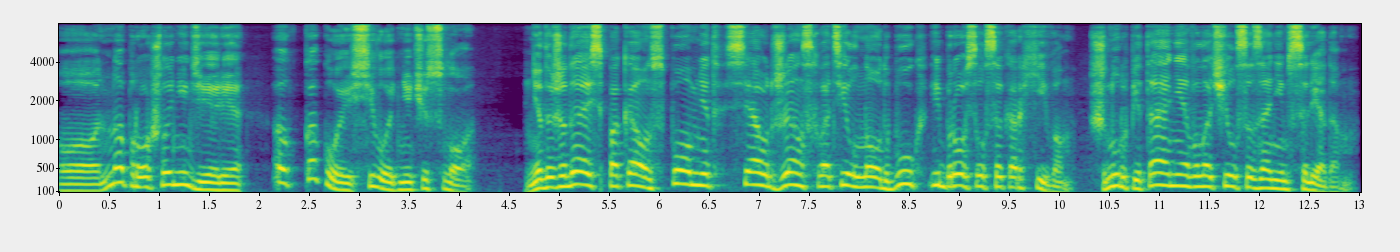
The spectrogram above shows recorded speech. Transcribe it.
О, на прошлой неделе. А какое сегодня число? Не дожидаясь, пока он вспомнит, Сяо Джан схватил ноутбук и бросился к архивам. Шнур питания волочился за ним следом.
